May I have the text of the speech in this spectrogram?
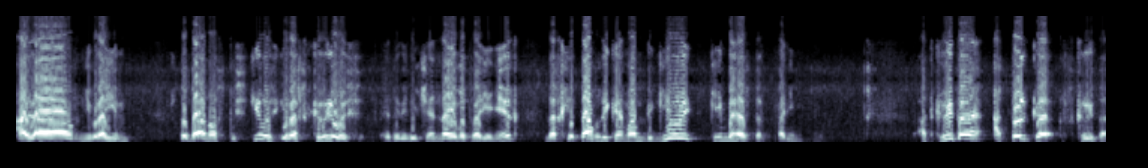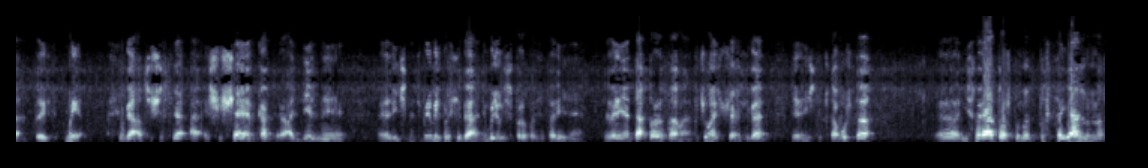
аля Невраим, чтобы оно спустилось и раскрылось, это величие, на его творениях, лахетам ликаймам бегилы кимбехестер по ним открытое, а только скрыто. То есть мы себя осуществля... ощущаем как отдельные э, личности. Говорить про себя, не будем говорить про творение. Творение то, то же самое. Почему мы ощущаем себя личностью? Потому что, э, несмотря на то, что мы постоянно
